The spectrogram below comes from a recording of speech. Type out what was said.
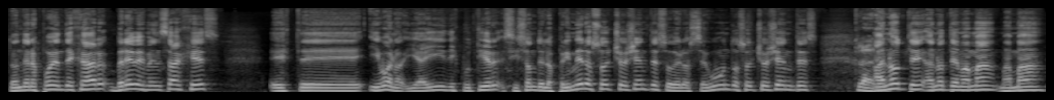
donde nos pueden dejar breves mensajes Este, y bueno, y ahí discutir si son de los primeros ocho oyentes o de los segundos ocho oyentes. Claro. Anote, anote mamá, mamá,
